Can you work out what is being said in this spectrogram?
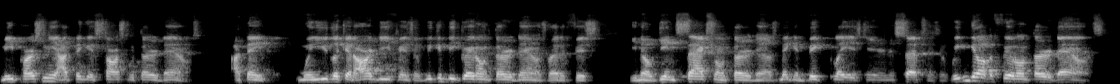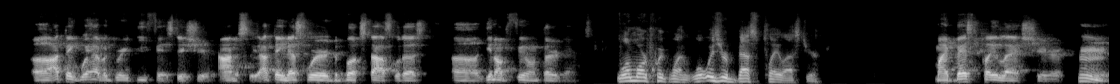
me personally, I think it starts with third downs. I think when you look at our defense, if we can be great on third downs, right? It's you know, getting sacks on third downs, making big plays during interceptions. If we can get off the field on third downs, uh, I think we'll have a great defense this year. Honestly, I think that's where the buck stops with us. Uh, getting off the field on third downs. One more quick one. What was your best play last year? My best play last year. Hmm.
